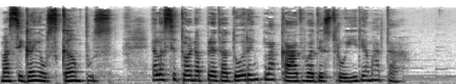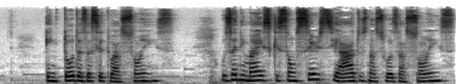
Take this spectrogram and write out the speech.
Mas se ganha os campos, ela se torna predadora implacável a destruir e a matar. Em todas as situações, os animais que são cerceados nas suas ações,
